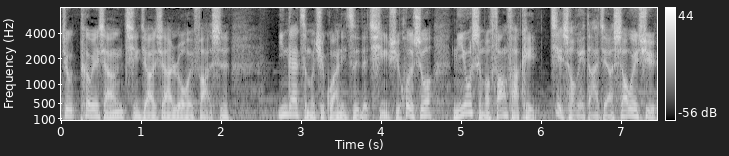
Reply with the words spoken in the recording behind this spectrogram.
就特别想请教一下若慧法师。应该怎么去管理自己的情绪，或者说你有什么方法可以介绍给大家，稍微去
